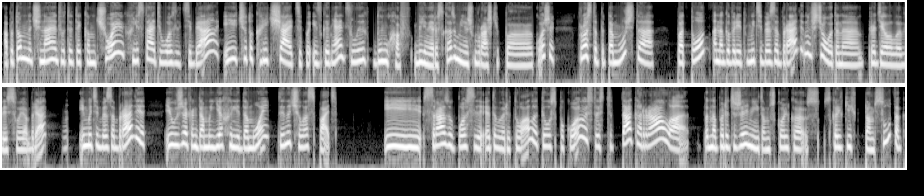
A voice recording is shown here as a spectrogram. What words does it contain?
а потом начинает вот этой камчой хлестать возле тебя и что-то кричать, типа, изгонять злых духов. Блин, я рассказываю, у меня аж мурашки по коже. Просто потому что потом она говорит, мы тебя забрали, ну все, вот она проделала весь свой обряд, и мы тебя забрали, и уже когда мы ехали домой, ты начала спать. И сразу после этого ритуала ты успокоилась, то есть ты так орала на протяжении там сколько, скольких там суток,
